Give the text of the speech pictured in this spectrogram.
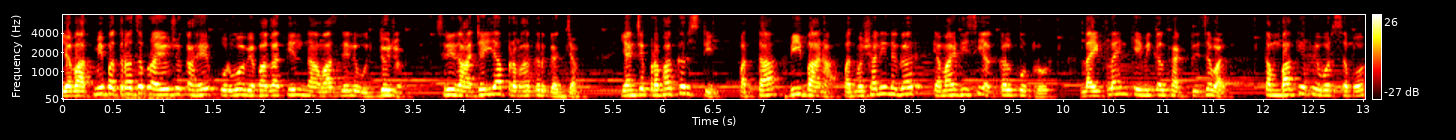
या बातमीपत्राचं प्रायोजक आहे पूर्व विभागातील नावाजलेले उद्योजक श्री राजय्या प्रभाकर गज्जा यांचे प्रभाकर स्टील पत्ता बी बारा Padmashali Nagar M I D C Akkalkot road lifeline chemical factory जवळ तंबाके फेवर समोर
